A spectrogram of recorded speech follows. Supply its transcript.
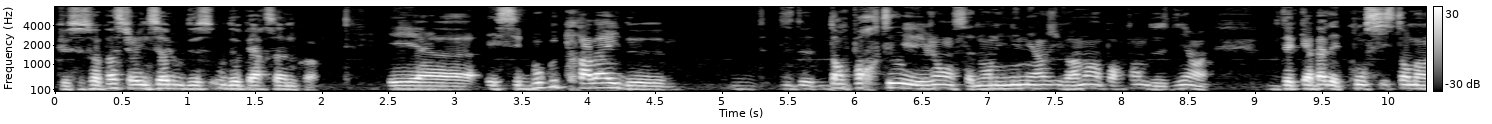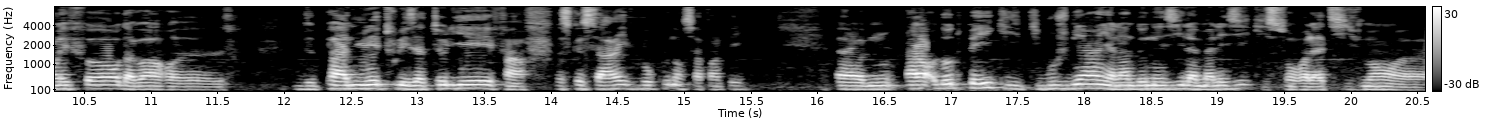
que ce soit pas sur une seule ou deux, personnes, quoi. Et, euh, et c'est beaucoup de travail de d'emporter les gens. Ça demande une énergie vraiment importante de se dire, d'être capable d'être consistant dans l'effort, d'avoir, euh, de pas annuler tous les ateliers, enfin, parce que ça arrive beaucoup dans certains pays. Euh, alors d'autres pays qui, bougent bien, il y a l'Indonésie, la Malaisie qui sont relativement, euh,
